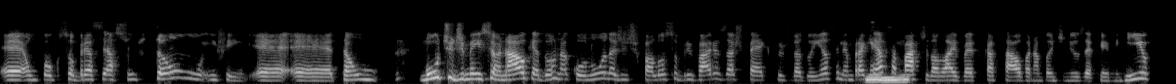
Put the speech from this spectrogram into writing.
é, um pouco sobre esse assunto tão, enfim, é, é, tão multidimensional que é a dor na coluna. A gente falou sobre vários aspectos da doença. Lembrar que uhum. essa parte da live vai ficar salva na Band News FM Rio.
